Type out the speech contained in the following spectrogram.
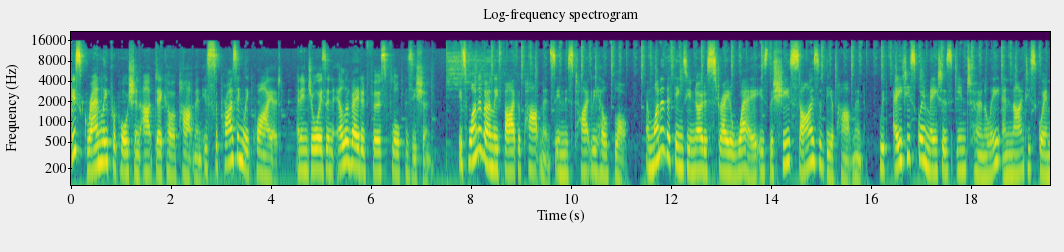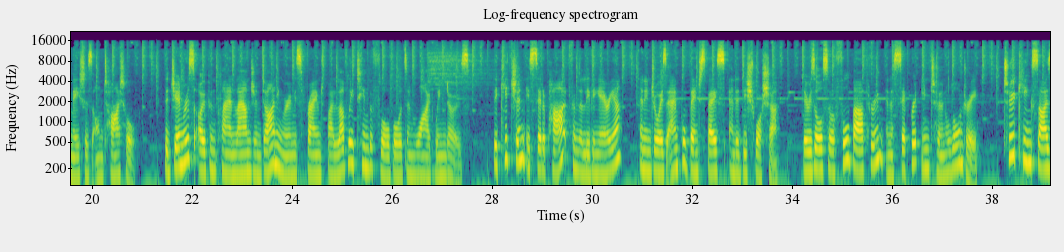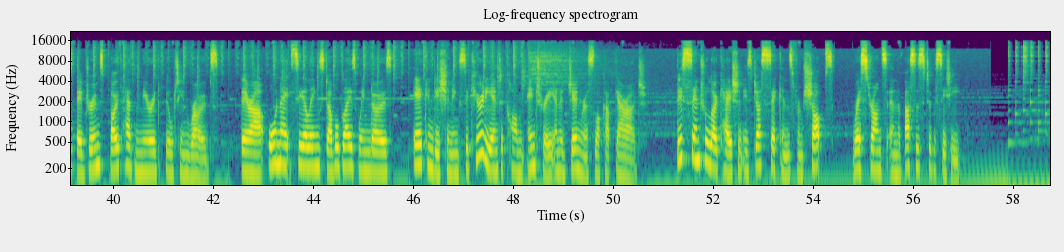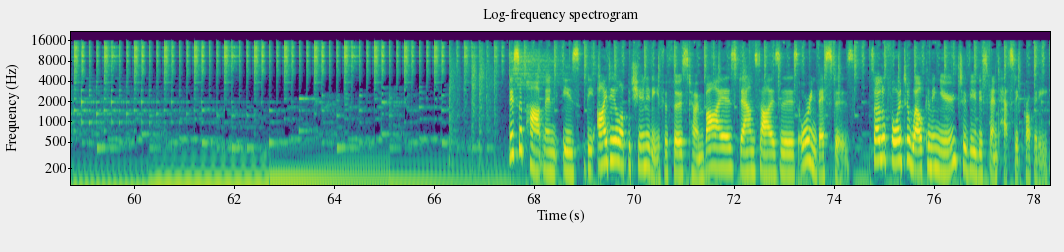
This grandly proportioned Art Deco apartment is surprisingly quiet and enjoys an elevated first floor position. It's one of only five apartments in this tightly held block, and one of the things you notice straight away is the sheer size of the apartment with 80 square metres internally and 90 square metres on title. The generous open plan lounge and dining room is framed by lovely timber floorboards and wide windows. The kitchen is set apart from the living area and enjoys ample bench space and a dishwasher. There is also a full bathroom and a separate internal laundry. Two king-size bedrooms both have mirrored built-in robes. There are ornate ceilings, double glazed windows, air conditioning, security intercom entry and a generous lock-up garage. This central location is just seconds from shops, restaurants and the buses to the city. This apartment is the ideal opportunity for first home buyers, downsizers or investors. So I look forward to welcoming you to view this fantastic property.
